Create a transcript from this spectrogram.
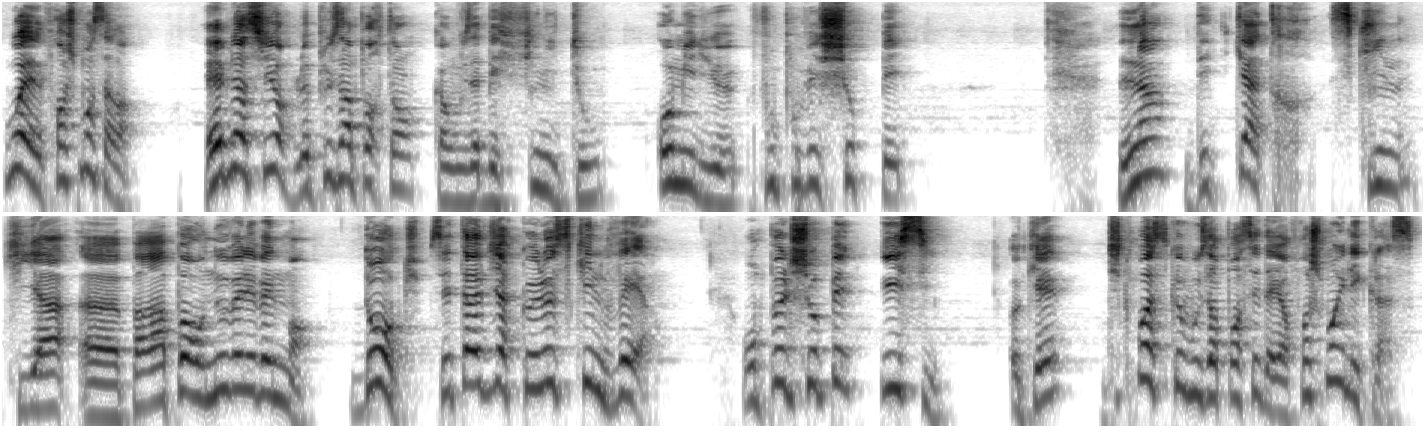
Ouais, franchement, ça va. Et bien sûr, le plus important, quand vous avez fini tout, au milieu, vous pouvez choper l'un des quatre skins qu'il y a euh, par rapport au nouvel événement. Donc, c'est-à-dire que le skin vert, on peut le choper ici. Ok? Dites-moi ce que vous en pensez d'ailleurs. Franchement, il est classe.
